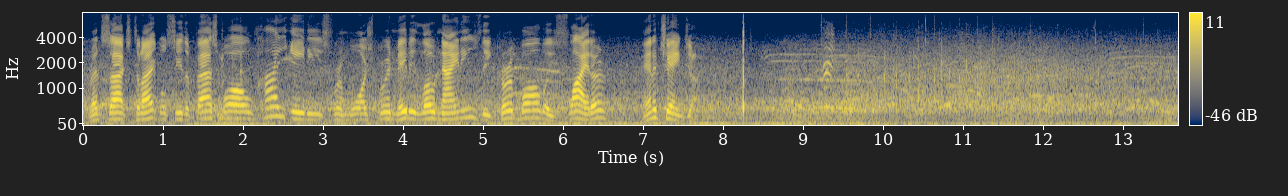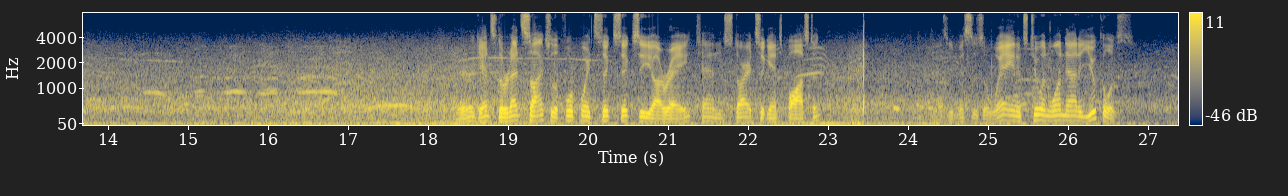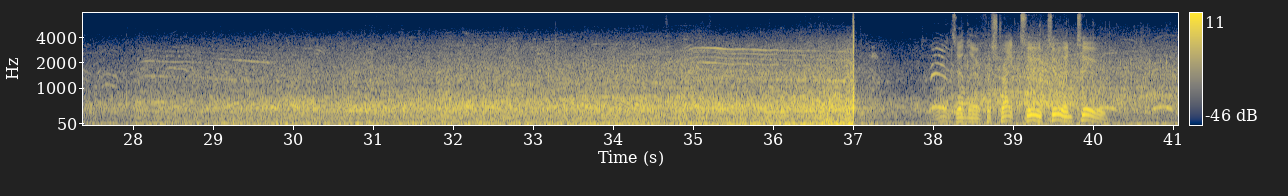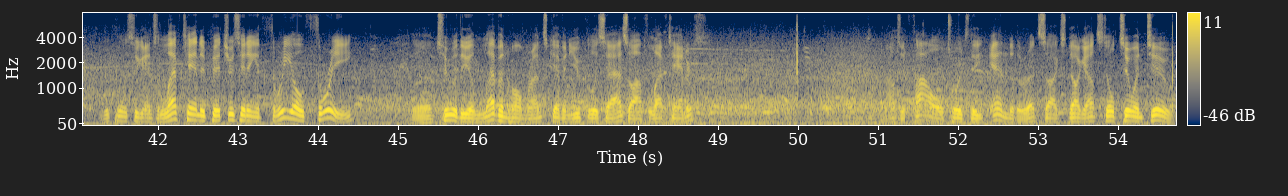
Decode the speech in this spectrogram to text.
Red Sox tonight will see the fastball high 80s from Washburn, maybe low 90s. The curveball, a slider, and a changeup. Here against the Red Sox with a 4.66 ERA, 10 starts against Boston. As he misses away, and it's 2 and 1 now to. One's in there for strike two, two and two. Youkilis against left-handed pitchers hitting at 303. Uh, two of the 11 home runs Kevin Youkilis has off left-handers. Rounds it foul towards the end of the Red Sox dugout. Still two and two.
